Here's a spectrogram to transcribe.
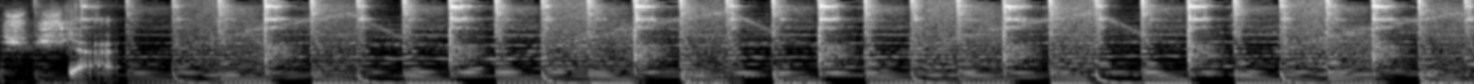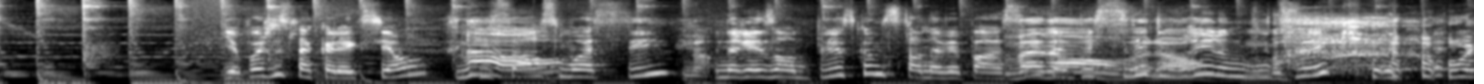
je suis fière. N'y a pas juste la collection? Qui Non. sort ce mois-ci. Une raison de plus, comme si tu en avais pas assez. Ben tu as non, décidé ben d'ouvrir une boutique. oui.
